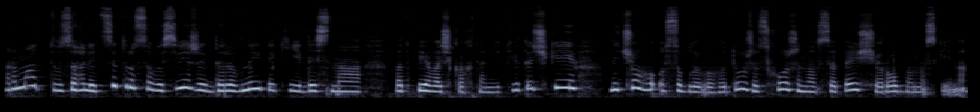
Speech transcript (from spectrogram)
Аромат взагалі цитрусовий, свіжий, деревний такий, десь на підпівочках там є квіточки. Нічого особливого, дуже схоже на все те, що робить Москіна.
